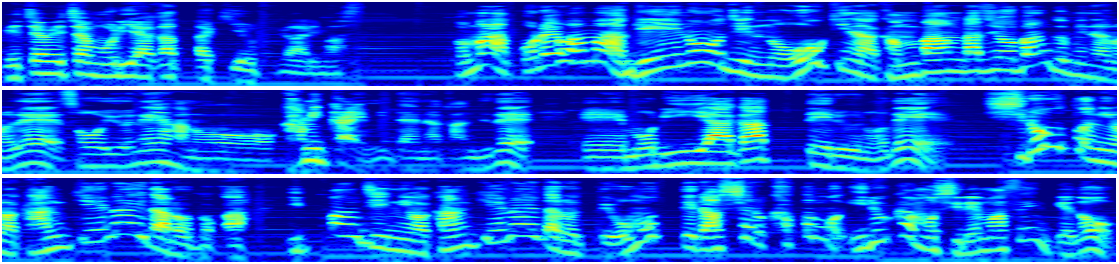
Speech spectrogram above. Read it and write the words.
めちゃめちゃ盛り上がった記憶があります。まあ、これはまあ、芸能人の大きな看板ラジオ番組なので、そういうね、あの神回みたいな感じで、えー、盛り上がってるので、素人には関係ないだろうとか、一般人には関係ないだろうって思ってらっしゃる方もいるかもしれませんけど、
